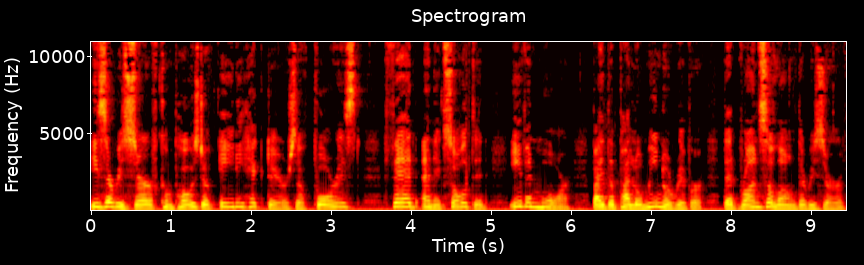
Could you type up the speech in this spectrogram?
is a reserve composed of 80 hectares of forest, fed and exalted even more by the Palomino River that runs along the reserve,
